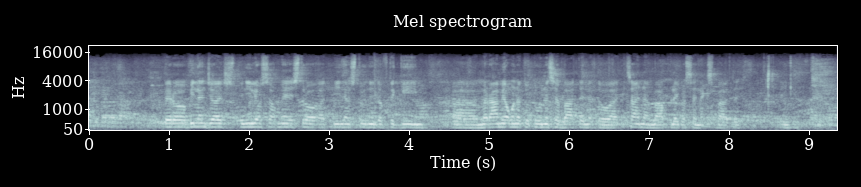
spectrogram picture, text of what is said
Pero bilang judge, pinili ko sa maestro at bilang student of the game, ah, marami ako natutunan sa battle na to at sana ma-apply ko sa next battle. Thank you.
